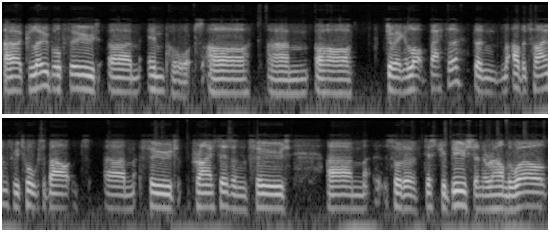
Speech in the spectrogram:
Uh, global food um, imports are um, are doing a lot better than other times. We talked about um, food prices and food um, sort of distribution around the world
